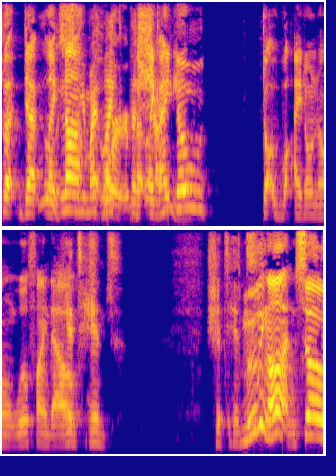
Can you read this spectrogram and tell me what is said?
but de- Ooh, like so not you might like horror, The but like I know, I don't know. We'll find out. Hint, hint. Hint, hint. Moving on. So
